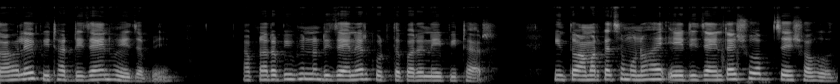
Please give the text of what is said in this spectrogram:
তাহলে পিঠার ডিজাইন হয়ে যাবে। আপনারা বিভিন্ন ডিজাইনের করতে পারেন এই পিঠার। কিন্তু আমার কাছে মনে হয় এই ডিজাইনটাই সবচেয়ে সহজ।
